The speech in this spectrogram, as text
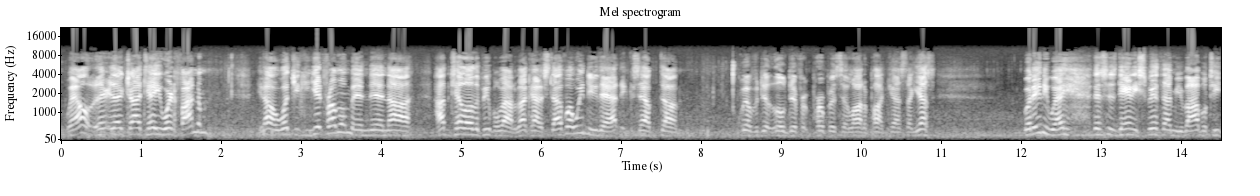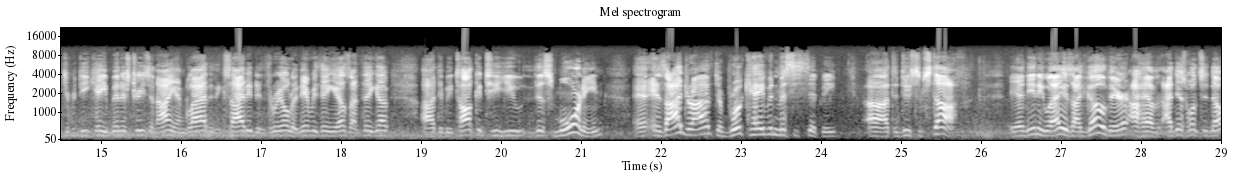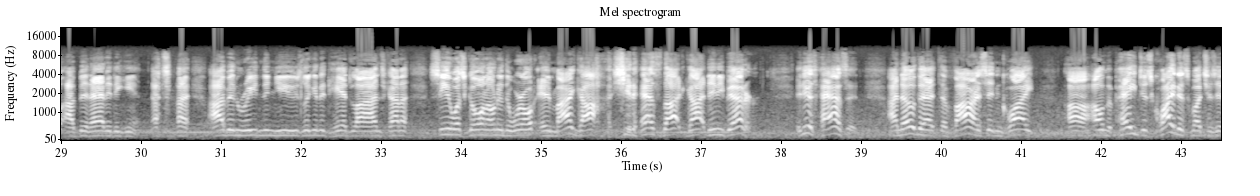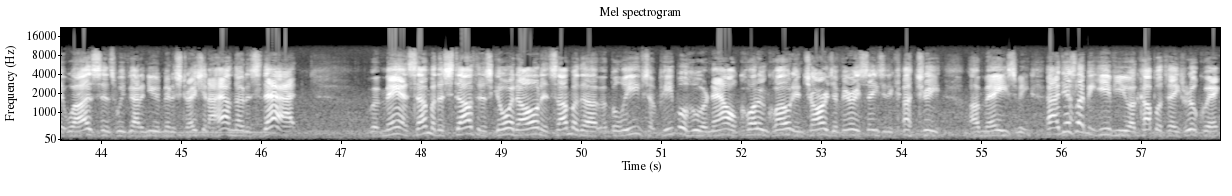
well, they're, they're trying to tell you where to find them, you know, what you can get from them, and then uh, how to tell other people about them, that kind of stuff. Well, we do that, except um, we have a little different purpose than a lot of podcasts, I guess. But anyway, this is Danny Smith. I'm your Bible teacher for DK Ministries, and I am glad and excited and thrilled and everything else I think of uh, to be talking to you this morning as I drive to Brookhaven, Mississippi, uh, to do some stuff. And anyway, as I go there, I have I just want to know I've been at it again. That's I, I've been reading the news, looking at headlines, kind of seeing what's going on in the world, and my gosh, it has not gotten any better. It just hasn't. I know that the virus isn't quite uh, on the pages quite as much as it was since we've got a new administration. I have noticed that. But man, some of the stuff that is going on and some of the beliefs of people who are now, quote unquote, in charge of various things in the country amaze me. Uh, just let me give you a couple of things real quick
